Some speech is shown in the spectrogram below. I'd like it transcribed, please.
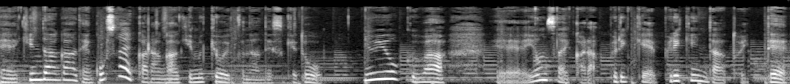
えー、キンダーガーデン5歳からが義務教育なんですけどニューヨークは、えー、4歳からプリケプリキンダーといって、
